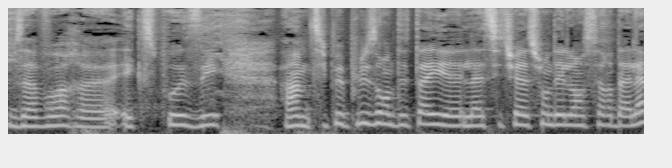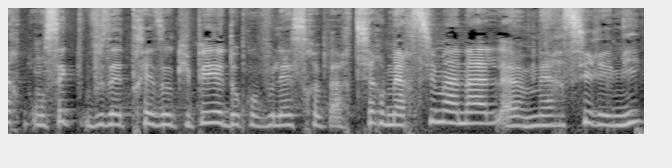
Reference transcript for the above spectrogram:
nous avoir euh, exposé un petit peu plus en détail euh, la situation des lanceurs d'alerte. On sait que vous êtes très occupés, donc on vous laisse repartir. Merci Manal, euh, merci Rémi.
